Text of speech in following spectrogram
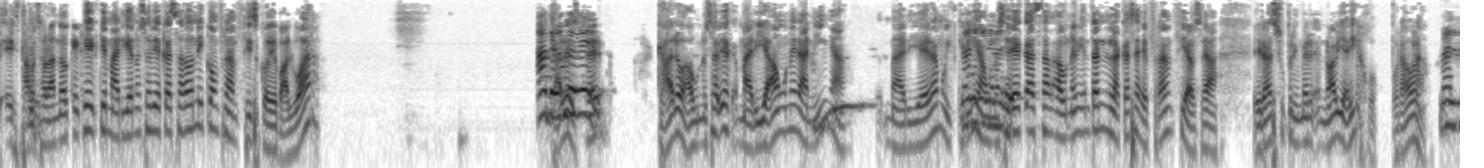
estamos hablando que, que, que, María no se había casado ni con Francisco de Baluar. Ah, dónde Claro, aún no sabía, María aún era niña. Ah. María era muy cría, aún no se había casado, aún había entrado en la casa de Francia, o sea, era su primer, no había hijo, por ahora. Vale,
